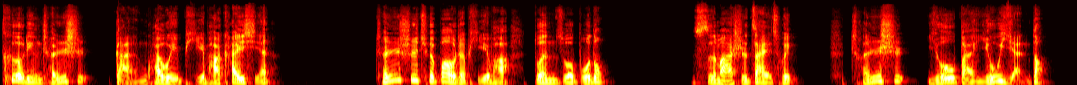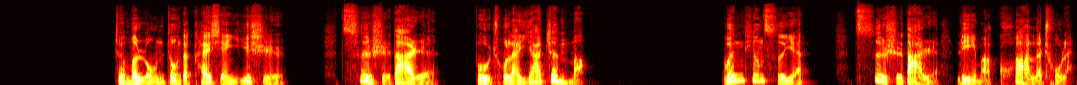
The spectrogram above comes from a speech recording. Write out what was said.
特令陈师赶快为琵琶开弦。陈师却抱着琵琶端坐不动。司马氏再催，陈师有板有眼道：“这么隆重的开弦仪式，刺史大人不出来压阵吗？”闻听此言，刺史大人立马跨了出来。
